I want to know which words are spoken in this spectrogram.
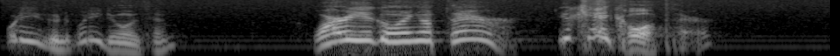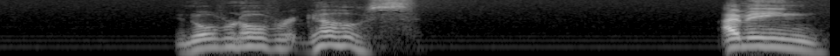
What are you, what are you doing with him? Why are you going up there? You can't go up there. And over and over it goes. I mean,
